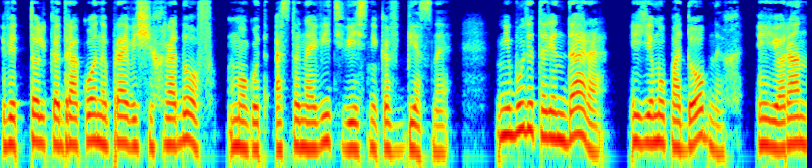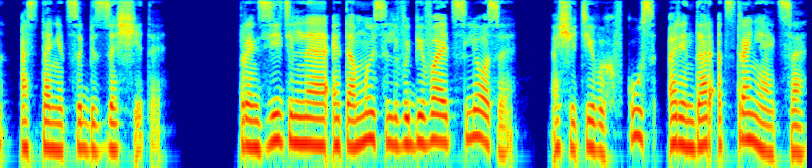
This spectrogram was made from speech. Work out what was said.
ведь только драконы правящих родов могут остановить вестников бесны. Не будет арендара, и ему подобных, ее ран останется без защиты. Пронзительная эта мысль выбивает слезы. Ощутив их вкус, арендар отстраняется.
